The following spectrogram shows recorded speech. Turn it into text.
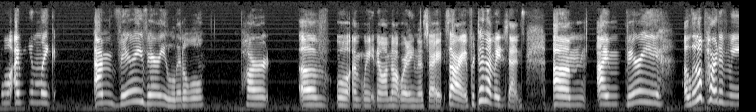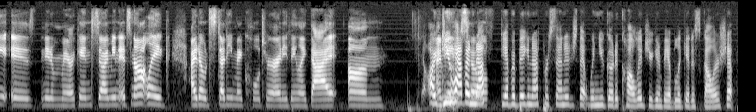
Well, I mean, like, I'm very, very little part of. Well, I'm wait, no, I'm not wording this right. Sorry, pretend that made sense. Um, I'm very a little part of me is Native American, so I mean, it's not like I don't study my culture or anything like that. Um, Are, do mean, you have so, enough? Do you have a big enough percentage that when you go to college, you're going to be able to get a scholarship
